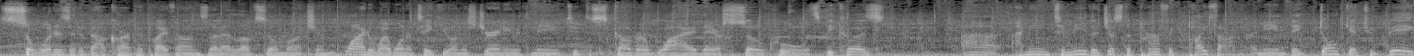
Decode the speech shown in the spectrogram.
So, what is it about carpet pythons that I love so much, and why do I want to take you on this journey with me to discover why they are so cool? It's because, uh, I mean, to me, they're just the perfect python. I mean, they don't get too big,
